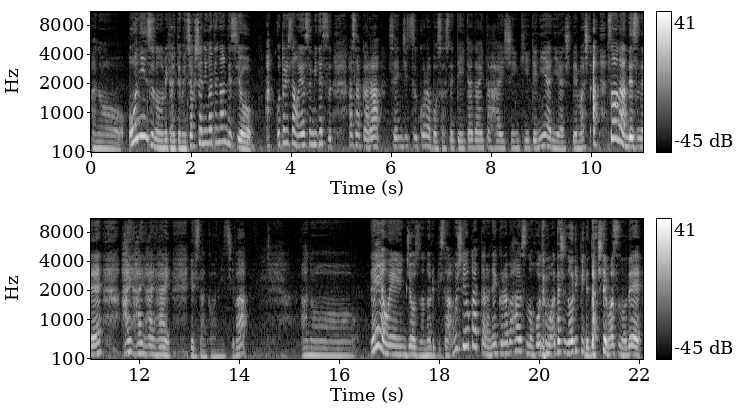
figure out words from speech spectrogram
あの大人数の飲み会ってめちゃくちゃ苦手なんですよ。あ小鳥さんお休みです。朝から先日コラボさせていただいた配信聞いてニヤニヤしてました。あそうなんですね。はいはいはいはい。ゆりさんこんにちは。あのーね応援上手なのりぴさん。もしよかったらね、クラブハウスの方でも 私のりぴで出してますので、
